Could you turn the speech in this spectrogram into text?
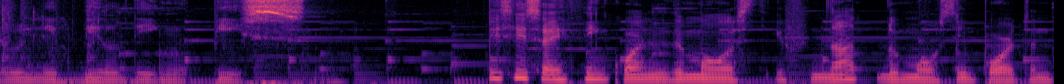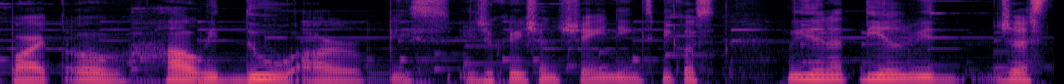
really building peace. This is, I think, one of the most, if not the most important part of how we do our peace education trainings because we do not deal with just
